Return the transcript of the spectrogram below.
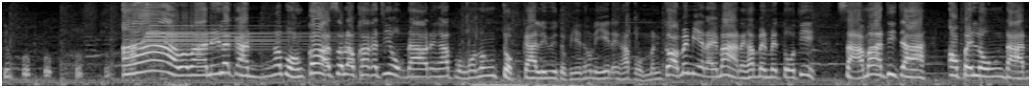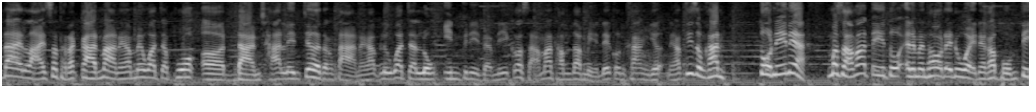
จุ๊บปุ๊บปุ๊บปุ๊บ อ่าประมาณนี้แล้วกันครับผมก็สำหรับคากาชิ6ดาวนะครับผมคงต้องจบการรีวิวแต่เพียงเท่านี้นะครับผมมันก็ไม่มีอะไรมากนะครับเป็นเป็นตัวที่สามารถที่จะเอาไปลงด่านได้หลายสถานการณ์มากนะครับไม่ว่าจะพวกเอ่อด่านชาเลนเจอร์ต่างๆนะครับหรือว่าจะลงอินฟินิตแบบนี้ก็สามารถทำดาเมจได้ค่อนข้างเยอะนะครับที่สำคัญตัวนี้เนี่ยมันสามารถตีตัวเอลิเมนทัลได้ด้วยนะครับผมตี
